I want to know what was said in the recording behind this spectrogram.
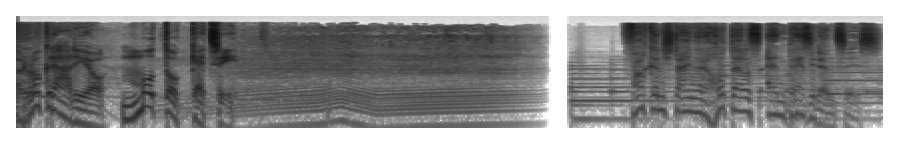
Rock Radio Motokeci. Falkensteiner Hotels and Residences.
